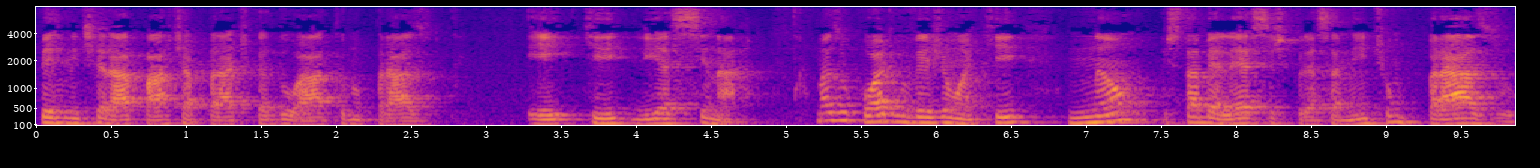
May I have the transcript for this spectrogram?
permitirá à parte a prática do ato no prazo e que lhe assinar. Mas o código, vejam aqui, não estabelece expressamente um prazo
